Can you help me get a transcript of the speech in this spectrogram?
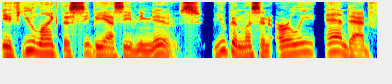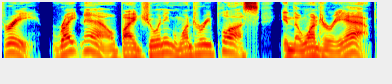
If you like the CBS Evening News, you can listen early and ad-free right now by joining Wondery Plus in the Wondery app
